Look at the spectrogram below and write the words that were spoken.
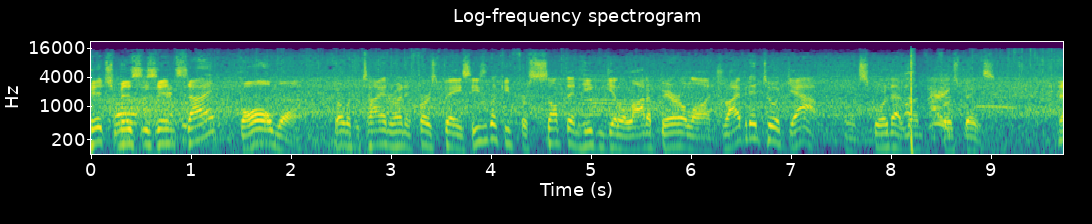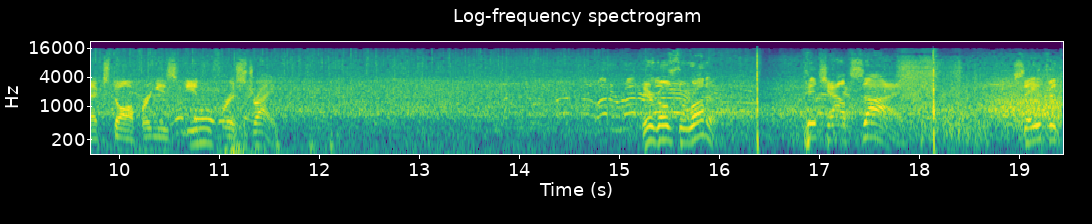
Pitch misses inside. Ball one. But with the tying run at first base, he's looking for something he can get a lot of barrel on. Drive it into a gap and score that run from first base. Next offering is in for a strike. Here goes the runner. Pitch outside. Save at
